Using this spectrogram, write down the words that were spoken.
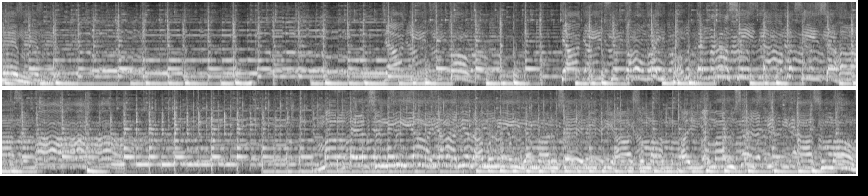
સેમ જાગી સુતો ત્યાગી સુતો વૈ ભવત નાસી જાવસી સહવાસ મારા દેશની આ યાર રમણી અમારું છે ઇતિહાસમાં અમારું છે ઇતિહાસમાં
